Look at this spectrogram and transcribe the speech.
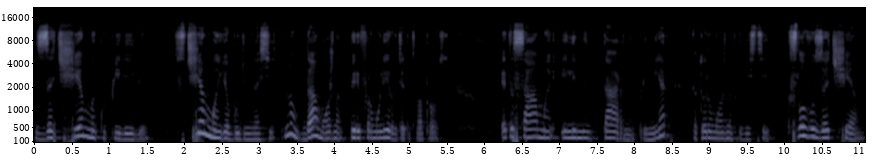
зачем мы купили ее, с чем мы ее будем носить. Ну да, можно переформулировать этот вопрос. Это самый элементарный пример, который можно привести. К слову, зачем?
